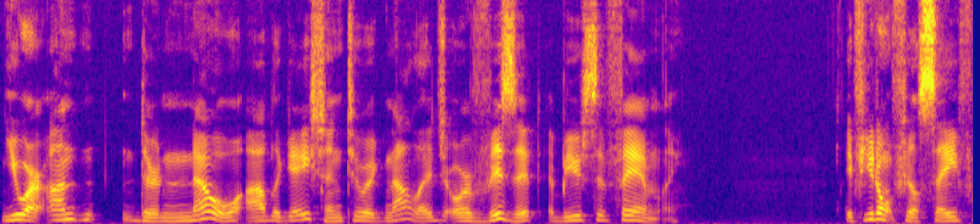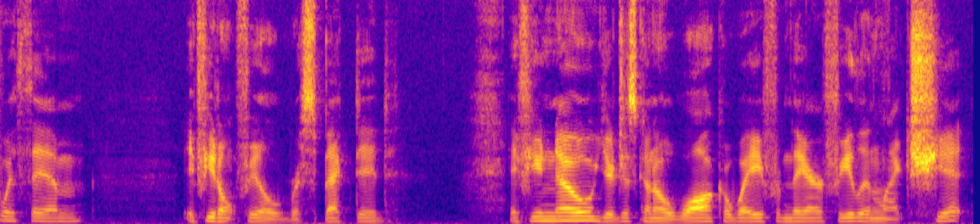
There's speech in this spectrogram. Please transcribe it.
you are under no obligation to acknowledge or visit abusive family. If you don't feel safe with them, if you don't feel respected, if you know you're just going to walk away from there feeling like shit,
